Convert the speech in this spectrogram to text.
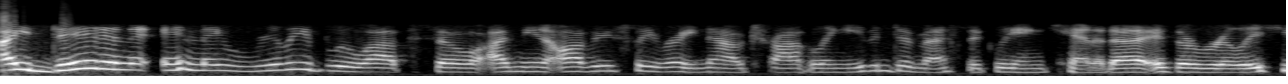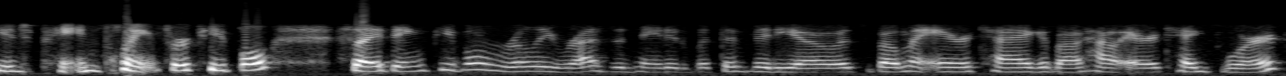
I did, and and they really blew up. So I mean, obviously, right now traveling, even domestically in Canada, is a really huge pain point for people. So I think people really resonated with the videos about my AirTag, about how AirTags work.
